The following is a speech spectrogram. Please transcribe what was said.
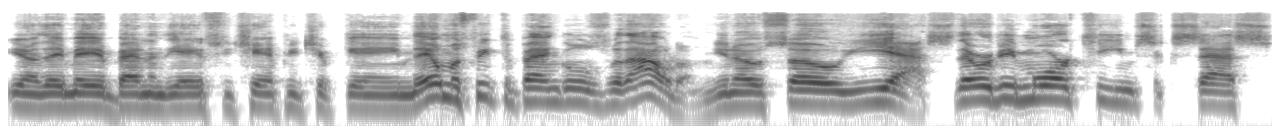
you know, they may have been in the AFC championship game. They almost beat the Bengals without him, you know. So, yes, there would be more team success.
